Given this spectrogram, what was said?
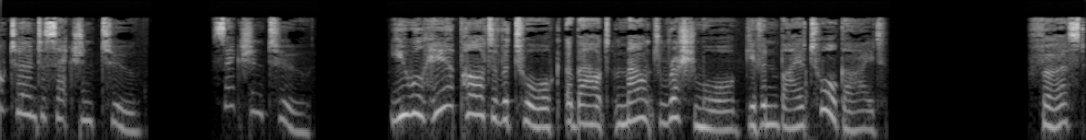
Now turn to section 2. Section 2. You will hear part of a talk about Mount Rushmore given by a tour guide. First,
